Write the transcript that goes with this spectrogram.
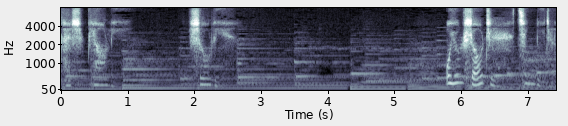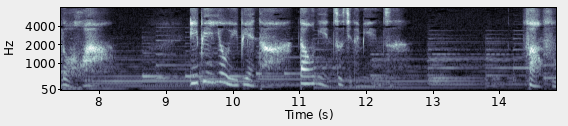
开始飘零、收敛。我用手指清理着落花，一遍又一遍地叨念自己的名字，仿佛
